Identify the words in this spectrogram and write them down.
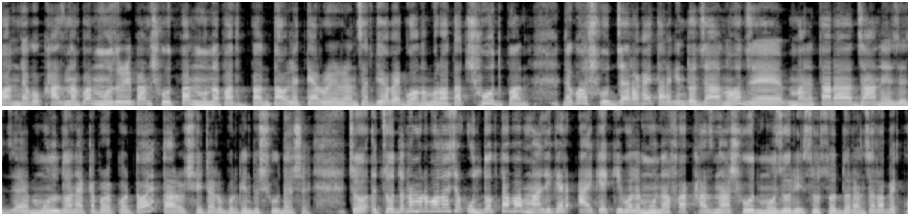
পান? দেখো, খাজনা পান, মজুরি পান, সুদ পান, মুনাফা পান। তাহলে তেরোর অ্যান্সার কী হবে? গ নম্বর। অর্থাৎ সুদ পান। দেখো, সুদ যারা খায়, তারা কিন্তু জানো যে মানে তারা জানে যে যে, মূলধন একটা প্রয়োগ করতে হয়, তার সেটার উপর কিন্তু সুদ আসে। চোদ্দ নম্বর বলা হয়েছে, উদ্যোক্তা বা মালিকের আয়কে কি বলে? মুনাফা, খাজনা, সুদ, মজুরি। সো চোদ্দোর অ্যান্সার হবে ক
